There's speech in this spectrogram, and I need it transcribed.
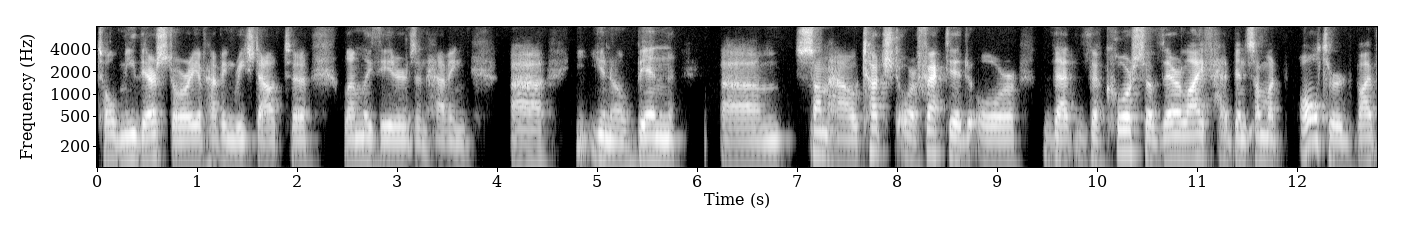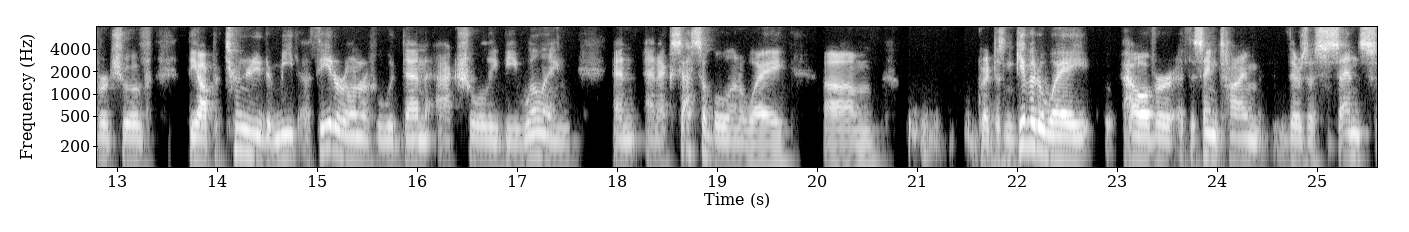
told me their story of having reached out to Laemmle theaters and having, uh, you know, been um, somehow touched or affected, or that the course of their life had been somewhat altered by virtue of the opportunity to meet a theater owner who would then actually be willing and, and accessible in a way um, Greg doesn't give it away. However, at the same time, there's a sense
